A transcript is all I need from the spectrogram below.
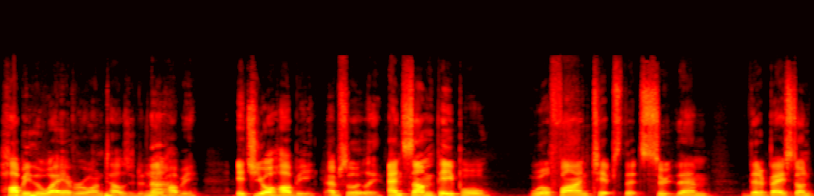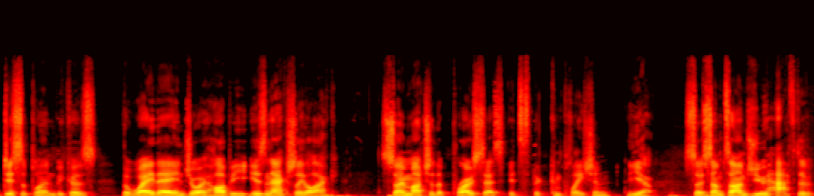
hobby the way everyone tells you to do No. hobby. It's your hobby, Absolutely. and some people will find tips that suit them that are based on discipline because the way they enjoy hobby isn't actually like so much of the process, it's the completion. Yeah. So sometimes you have to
